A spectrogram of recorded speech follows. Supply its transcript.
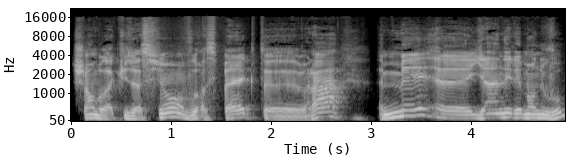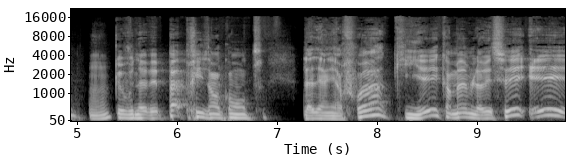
chambre d'accusation, on vous respecte, euh, voilà, mais euh, il y a un élément nouveau mmh. que vous n'avez pas pris en compte la dernière fois, qui est quand même l'AVC et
